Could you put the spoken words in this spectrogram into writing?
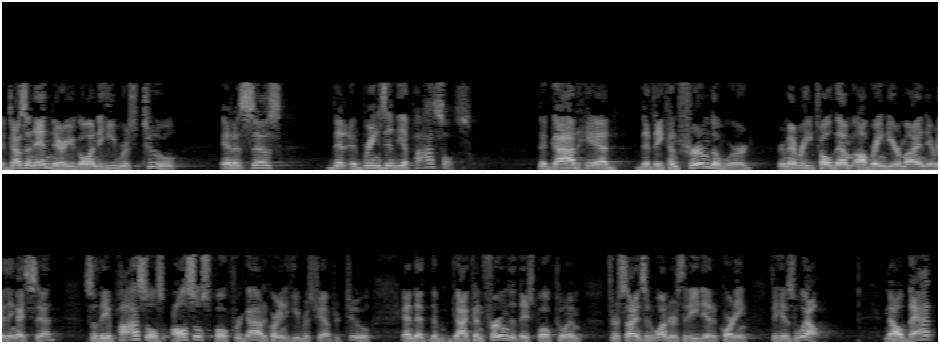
it doesn't end there. You go into Hebrews 2 and it says that it brings in the apostles. That God had, that they confirmed the word Remember, he told them, I'll bring to your mind everything I said. So the apostles also spoke for God, according to Hebrews chapter 2, and that the, God confirmed that they spoke to him through signs and wonders that he did according to his will. Now that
